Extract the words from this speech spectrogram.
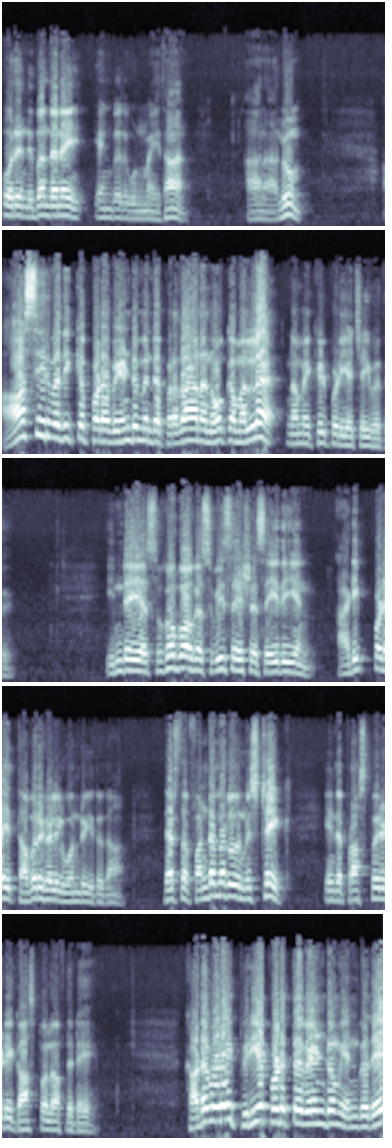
ஒரு நிபந்தனை என்பது உண்மைதான் ஆனாலும் ஆசீர்வதிக்கப்பட வேண்டும் என்ற பிரதான நோக்கமல்ல நம்மை கீழ்ப்படிய செய்வது இன்றைய சுகபோக சுவிசேஷ செய்தியின் அடிப்படை தவறுகளில் ஒன்று இதுதான். That's the fundamental mistake in the prosperity gospel of the day கடவுளை பிரியப்படுத்த வேண்டும் என்பதே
